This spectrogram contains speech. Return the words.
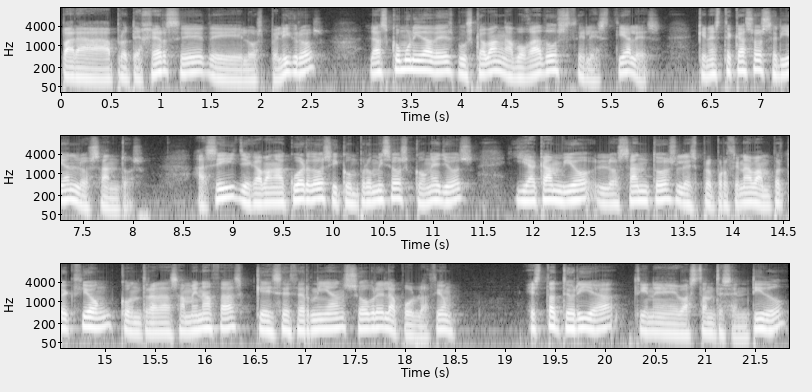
Para protegerse de los peligros, las comunidades buscaban abogados celestiales, que en este caso serían los santos. Así llegaban a acuerdos y compromisos con ellos y a cambio los santos les proporcionaban protección contra las amenazas que se cernían sobre la población. Esta teoría tiene bastante sentido,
